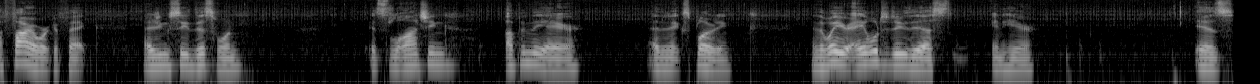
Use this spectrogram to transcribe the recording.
a firework effect. As you can see this one, it's launching up in the air and then exploding. And the way you're able to do this in here is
